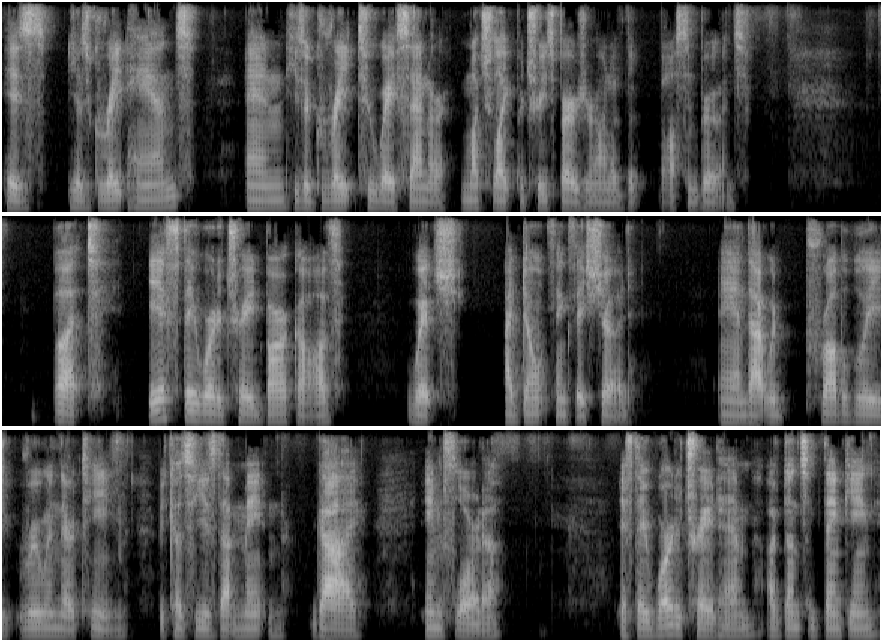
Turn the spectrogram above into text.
His he has great hands and he's a great two-way center, much like Patrice Bergeron of the Boston Bruins. But if they were to trade Barkov, which I don't think they should, and that would probably ruin their team because he is that main guy in Florida. If they were to trade him, I've done some thinking,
